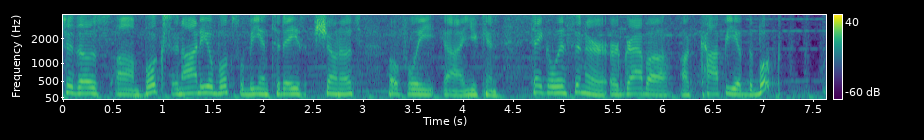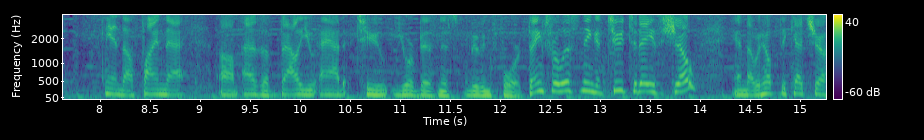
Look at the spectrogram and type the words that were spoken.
to those um, books and audiobooks will be in today's show notes. Hopefully, uh, you can take a listen or, or grab a, a, copy of the book and uh, find that um, as a value add to your business moving forward. Thanks for listening to today's show, and uh, we hope to catch you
